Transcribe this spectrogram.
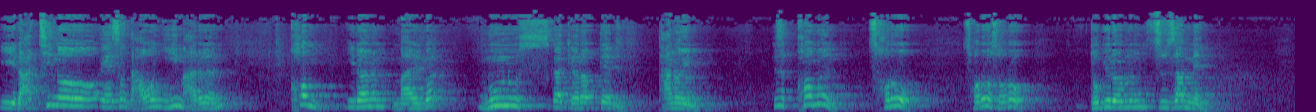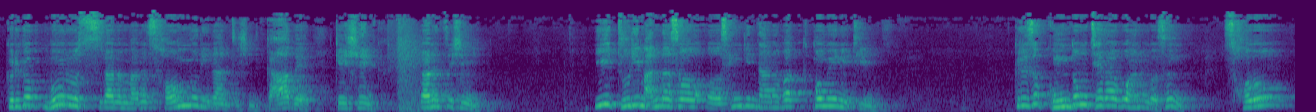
이 라틴어에서 나온 이 말은 컴이라는 말과 무누스가 결합된 단어입니다. 그래서 컴은 서로, 서로 서로 독일어는 즈자멘 그리고 무누스라는 말은 선물이라는 뜻입니다. 가베, 게셴크라는 뜻입니다. 이 둘이 만나서 어, 생긴 단어가 커뮤니티입니다. 그래서 공동체라고 하는 것은 서로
